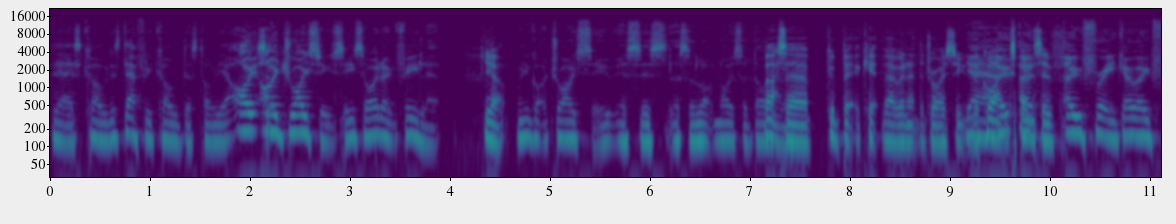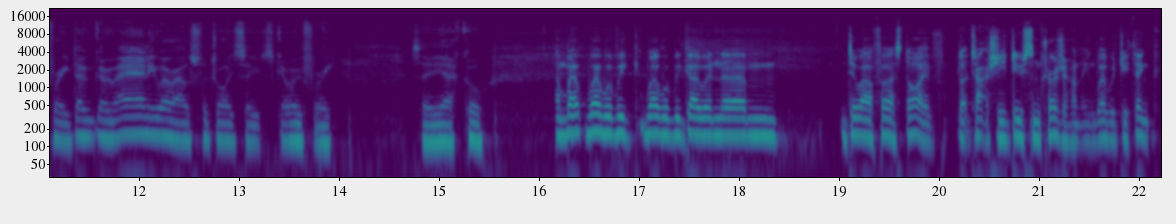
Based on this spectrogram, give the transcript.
Yeah, it's cold. It's definitely cold this time. Yeah, I I dry suit see, so I don't feel it. Yeah. When you have got a dry suit, it's it's, it's a lot nicer. Diving. That's a good bit of kit, though, isn't it? The dry suit. They're quite oh- expensive. Oh, free, go oh free. Don't go anywhere else for dry suits. Go oh free. So yeah, cool. And where where would we where would we go and um, do our first dive? Like to actually do some treasure hunting. Where would you think?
